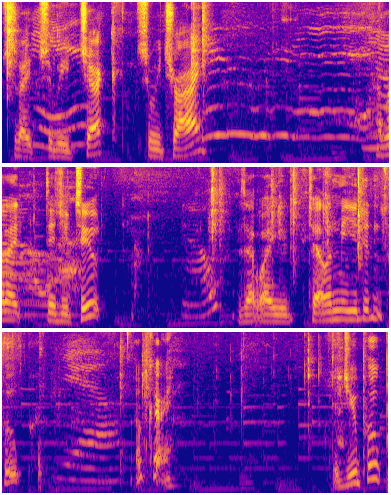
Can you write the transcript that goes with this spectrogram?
should I, should we check? Should we try? How about I, did you toot? No. Is that why you're telling me you didn't poop? Yeah. Okay. Did you poop?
